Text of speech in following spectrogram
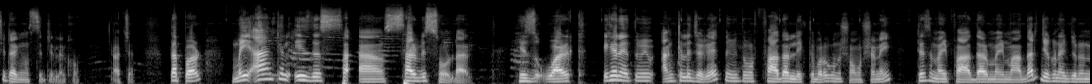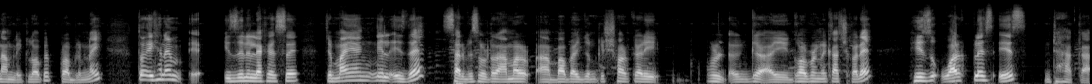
চিটাগাং সিটি লেখো। আচ্ছা তারপর my uncle is the service holder his work এখানে তুমি আঙ্কেলের জায়গায় তুমি তোমার ফাদার লিখতে পারো, কোনো সমস্যা নেই। ঠিক আছে? মাই ফাদার মাই মাদার যে কোনো একজনের নাম লিখলে হবে প্রবলেম নাই। তো এখানে ইজিলি লেখা আছে যে my uncle is a service holder আমার বাবা একজনকে সরকারি গভর্নমেন্টের কাজ করে। His work place is Dhaka.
